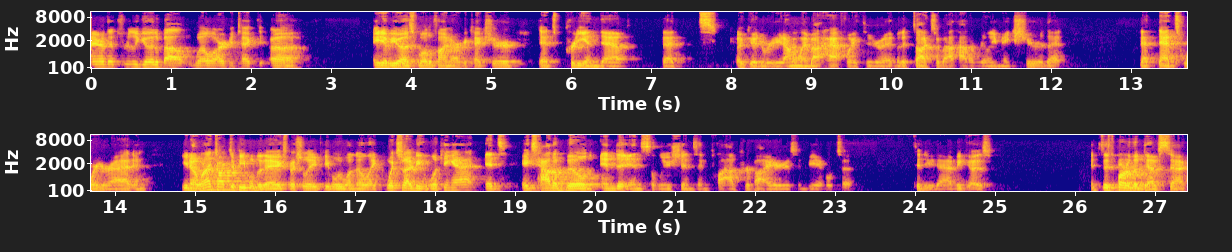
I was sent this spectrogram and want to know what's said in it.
there that's really good about well architect uh, AWS well defined architecture. That's pretty in depth. That's a good read. I'm only about halfway through it, but it talks about how to really make sure that that that's where you're at. And you know, when I talk to people today, especially people who want to know like what should I be looking at, it's it's how to build end to end solutions and cloud providers and be able to to do that because it's, it's part of the DevSec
